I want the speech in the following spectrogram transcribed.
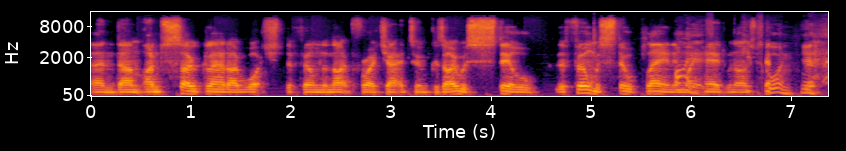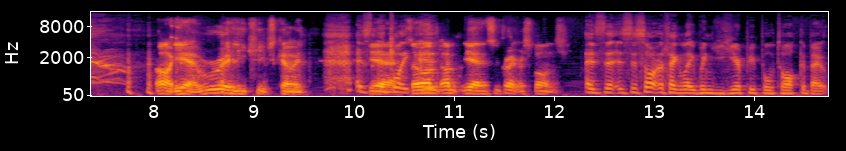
and um, I'm so glad I watched the film the night before I chatted to him because I was still the film was still playing in Oh, my head when I was. keeps going. Yeah, Oh yeah, it really keeps going. it's, Yeah, it's like so I'm, I'm, yeah, it's a great response. It's the, it's the sort of thing like when you hear people talk about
